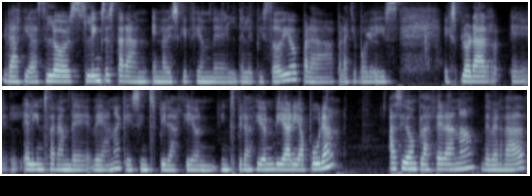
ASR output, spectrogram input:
Gracias. Los links estarán en la descripción del, episodio para, que podáis explorar el, Instagram de, de, Ana, que es inspiración, inspiración diaria pura. Ha sido un placer, Ana, de verdad.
